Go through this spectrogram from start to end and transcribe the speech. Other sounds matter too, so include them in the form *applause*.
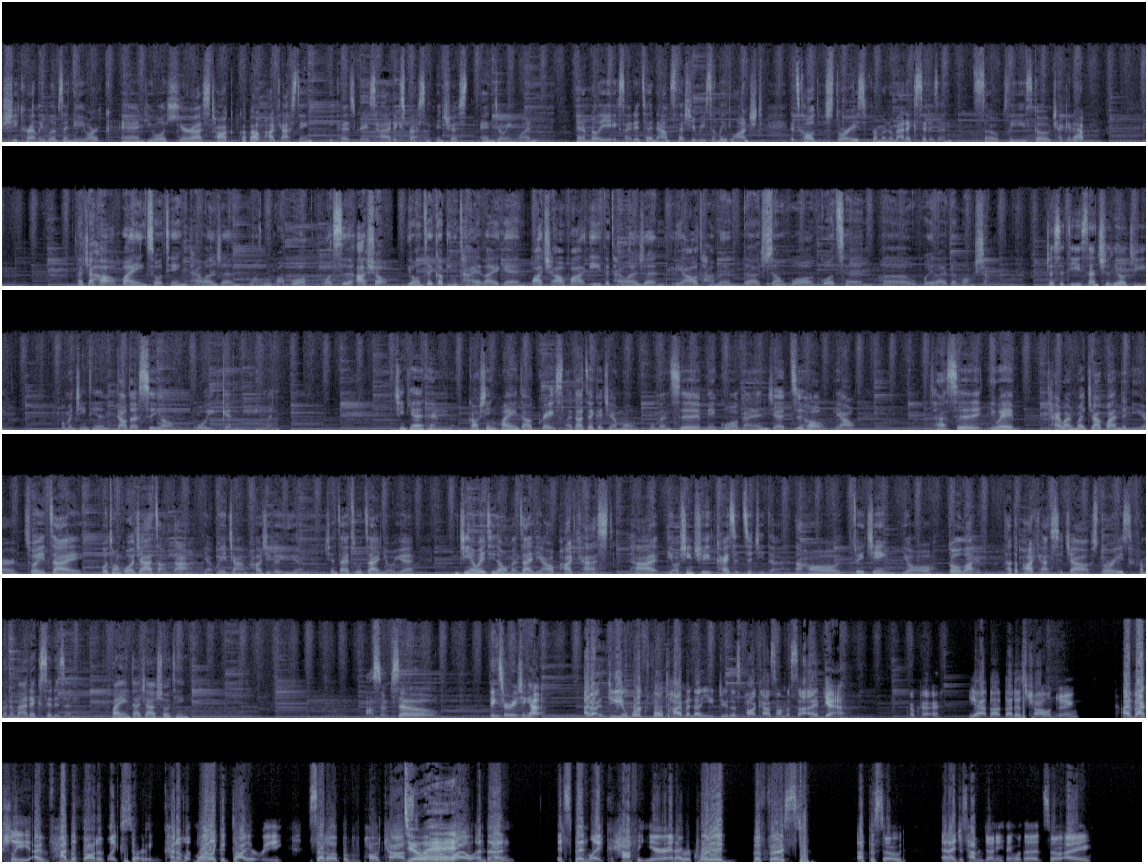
She currently lives in New York, and you will hear us talk about podcasting because Grace had expressed some interest in doing one. And I'm really excited to announce that she recently launched. It's called Stories from a Nomadic Citizen. So please go check it out. 大家好，欢迎收听台湾人网络广播，我是阿秀。 用这个平台来跟华侨华裔的台湾人聊他们的生活过程和未来的梦想。这是第三十六集，我们今天聊的是用国语跟英文。今天很高兴欢迎到 Grace 来到这个节目，我们是美国感恩节之后聊。她是一位。台湾外交官的女儿，所以在不同国家长大，也会讲好几个语言。现在住在纽约。你今天会听到我们在聊 podcast，他有兴趣开始自己的，然后最近有 go live，他的 podcast 是叫 Stories from a Nomadic Citizen，欢迎大家收听。Awesome. So, thanks for reaching out. I don't, do you work full time and then you do this podcast on the side? Yeah. Okay. Yeah, that that is challenging. I've actually I've had the thought of like starting kind of like more like a diary setup of a podcast Do it. for a while, and then it's been like half a year, and I recorded the first episode, and I just haven't done anything with it. So I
